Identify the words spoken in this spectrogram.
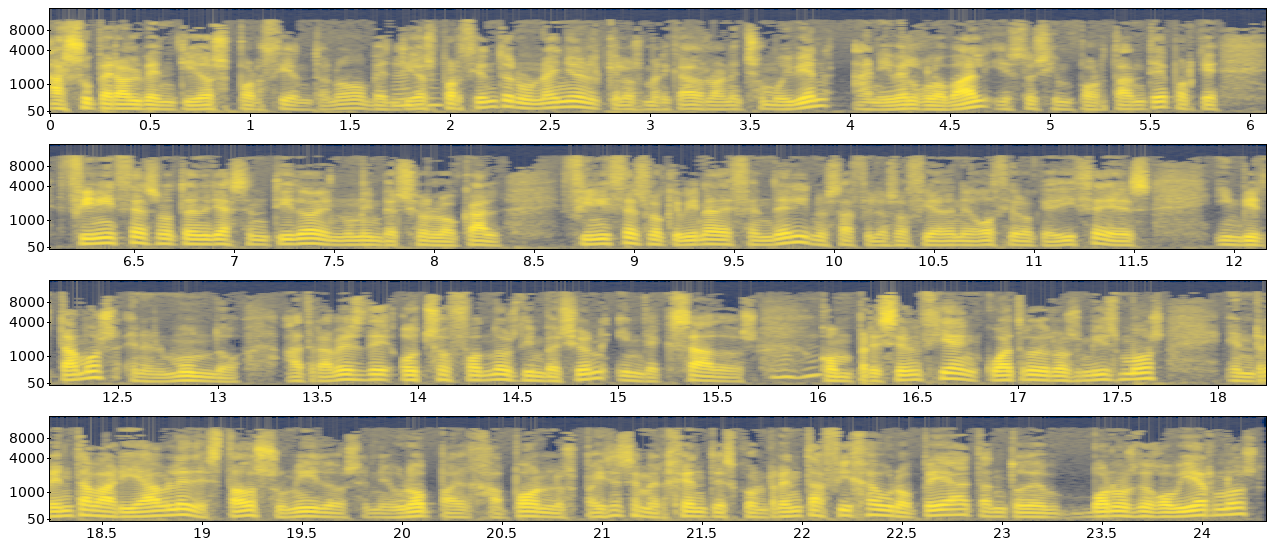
ha superado el 22%, ¿no? 22% en un año en el que los mercados lo han hecho muy bien a nivel global, y esto es importante porque Finices no tendría sentido en una inversión local. Finices lo que viene a defender y nuestra filosofía de negocio lo que dice es invirtamos en el mundo a través de ocho fondos de inversión indexados, con presencia en cuatro de los mismos en renta variable de Estados Unidos, en Europa, en Japón, los países emergentes, con renta fija europea, tanto de bonos de gobiernos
